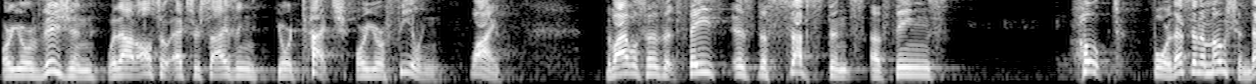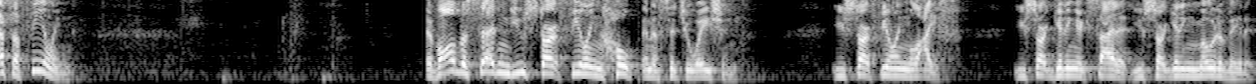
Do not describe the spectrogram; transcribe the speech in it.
or your vision without also exercising your touch or your feeling. Why? The Bible says that faith is the substance of things hoped for. That's an emotion, that's a feeling. if all of a sudden you start feeling hope in a situation, you start feeling life, you start getting excited, you start getting motivated.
